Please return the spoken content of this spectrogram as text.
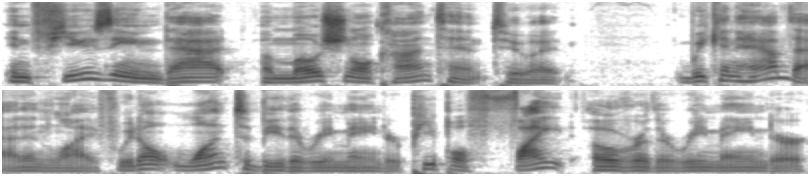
infusing that emotional content to it, we can have that in life. We don't want to be the remainder. People fight over the remainder.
